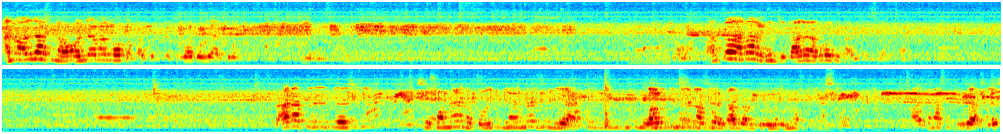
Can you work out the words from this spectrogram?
আমি অল্লে আস না অল্লে আমার লোক কথা করছে তোরা বলে আছে ইয়ে করছে আমি তো আমার শুনছি কালে এত দিন আগে σε Σαμάνατο έχει μια νέα είναι Δηλαδή τι δεν αφέρει να ήταν το ίδιο. είναι ήταν αυτή τη δουλειά, θες.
